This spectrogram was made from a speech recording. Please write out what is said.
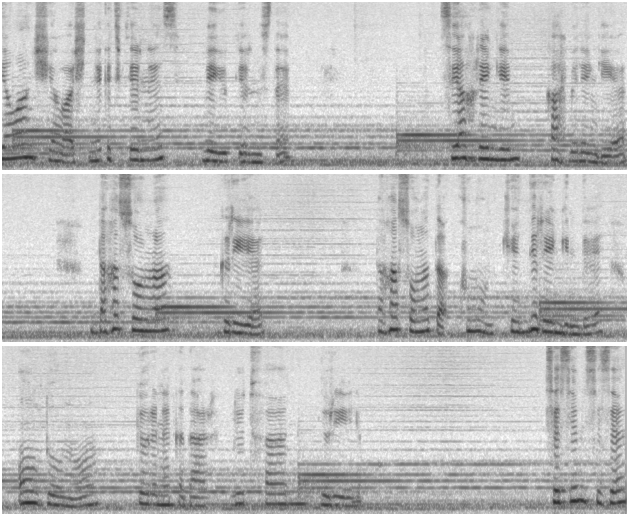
yavaş yavaş negatifleriniz ve yüklerinizde siyah rengin kahverengiye, daha sonra griye, daha sonra da kumun kendi renginde olduğunu görene kadar lütfen yürüyelim. Sesim size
